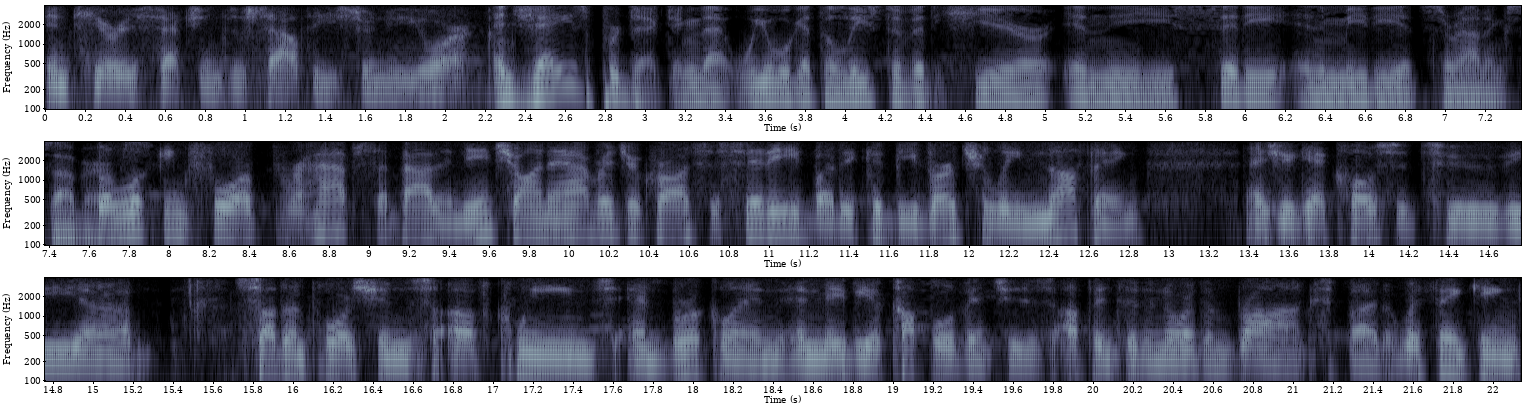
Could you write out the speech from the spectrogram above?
interior sections of southeastern New York. And Jay's predicting that we will get the least of it here in the city and immediate surrounding suburbs. We're looking for perhaps about an inch on average across the city, but it could be virtually nothing as you get closer to the uh, southern portions of Queens and Brooklyn, and maybe a couple of inches up into the northern Bronx. But we're thinking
